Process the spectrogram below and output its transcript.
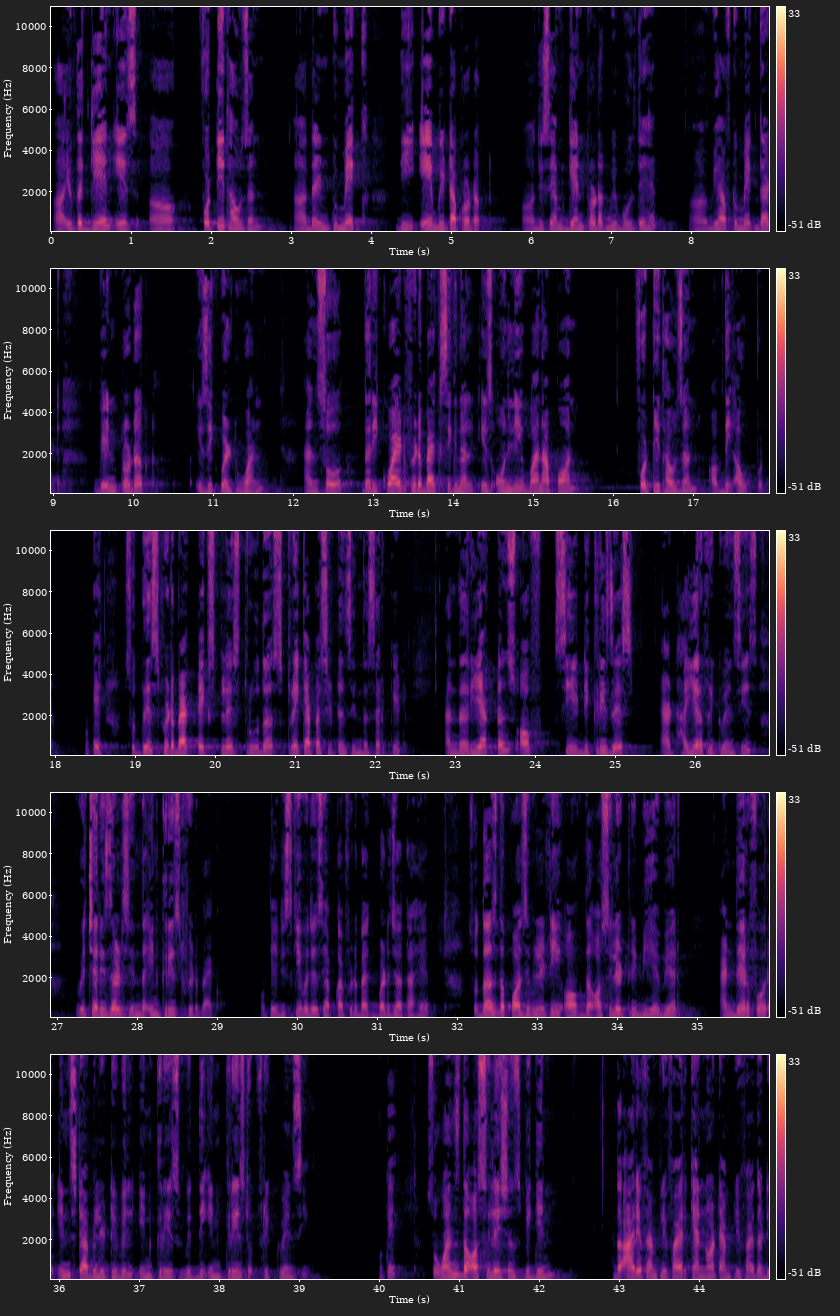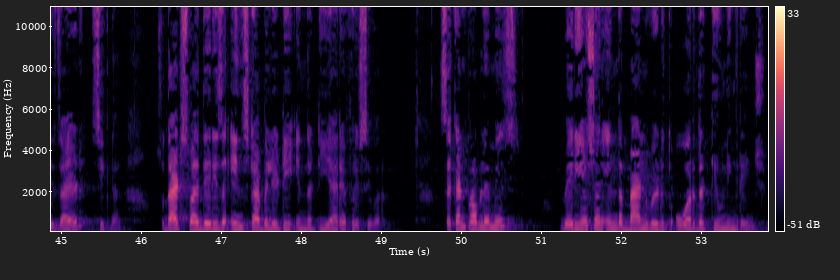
uh, if the gain is 40,000 then to make the A beta product जिसे हम gain product भी बोलते हैं we have to make that gain product is equal to 1 and so the required feedback signal is only 1 upon 40,000 of the output. Okay, so this feedback takes place through the stray capacitance in the circuit and the reactance of C decreases at higher frequencies which results in the increased feedback. Okay, जिसकी वजह से आपका feedback बढ़ जाता है. So thus the possibility of the oscillatory behavior and therefore instability will increase with the increased frequency. Okay, so once the oscillations begin, the RF amplifier cannot amplify the desired signal. So that's why there is an instability in the TRF receiver. Second problem is variation in the bandwidth over the tuning range.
